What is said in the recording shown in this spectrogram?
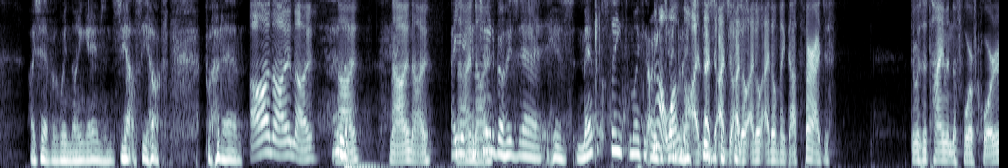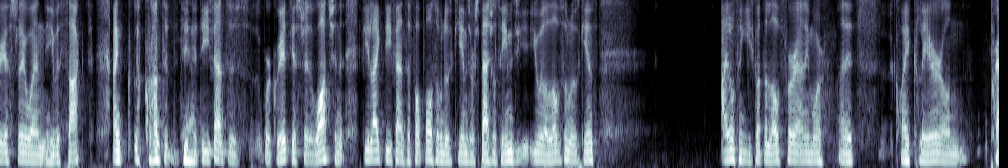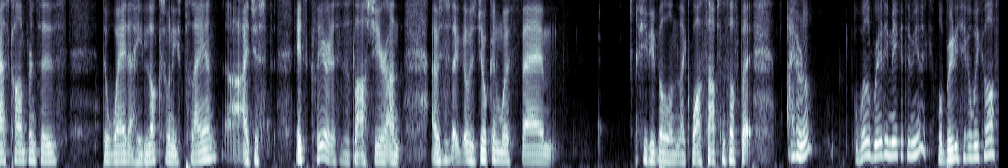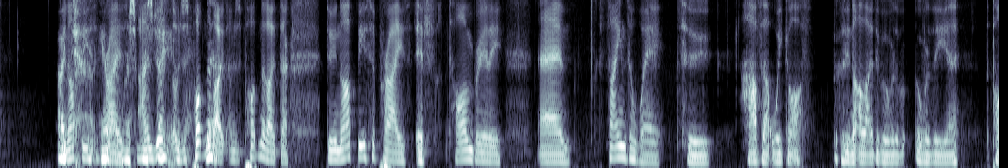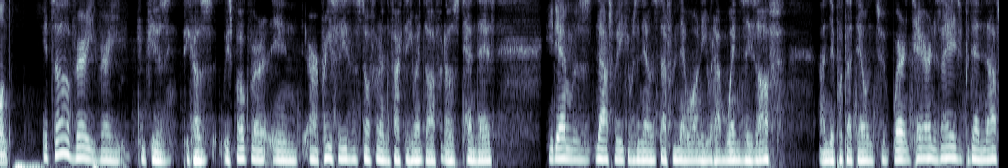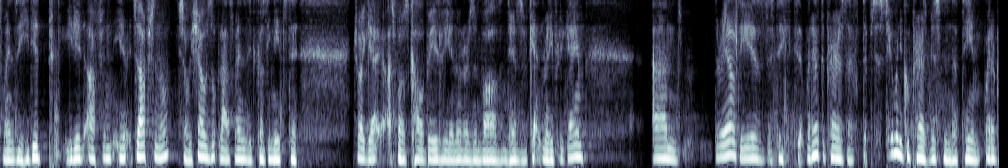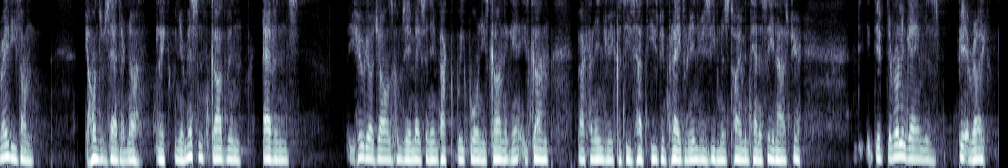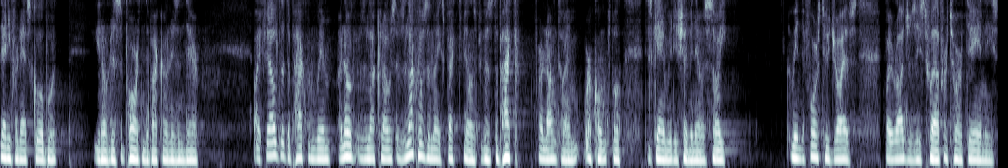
I said we'll win nine games in Seattle Seahawks. But um, oh no, no, no, no, no. Are you no, concerned no. about his uh, his mental state, Mike? no, well, no, I, I, I, I, don't, I don't, I don't think that's fair. I just there was a time in the fourth quarter yesterday when he was sacked. And look, granted, the, yeah. the defenses were great yesterday to watch. And if you like defensive football, some of those games or special teams, you, you would have loved some of those games. I don't think he's got the love for it anymore, and it's quite clear on press conferences, the way that he looks when he's playing. I just, it's clear this is his last year. And I was just, I was joking with um, a few people on like WhatsApps and stuff, but I don't know. Will Brady make it to Munich? Will Brady take a week off? Do I not be surprised. I'm just, I'm just putting it out. I'm just putting it out there. Do not be surprised if Tom Brady um, finds a way to have that week off because he's not allowed to go over the over the uh, pond? It's all very, very confusing because we spoke about in our preseason stuff and the fact that he went off for those 10 days. He then was, last week, it was announced that from now on he would have Wednesdays off and they put that down to wear and tear in his age. But then last Wednesday, he did, he did option, you know, it's optional. So he shows up last Wednesday because he needs to try to get, I suppose, Cole Beasley and others involved in terms of getting ready for the game. And the reality is, they, without the players, there's too many good players missing in that team. Whether Brady's on 100% or not, like when you're missing Godwin, Evans, Julio Jones comes in, makes an impact week one. He's gone again. He's gone back on injury because he's had he's been plagued with injuries even his time in Tennessee last year. The, the running game is a bit like Lenny Fournette's good, but you know the support in the background isn't there. I felt that the pack would win. I know it was a lot closer. It was a lot closer than I expected to be honest, because the pack for a long time were comfortable. This game really showed me now sight. I mean, the first two drives by Rodgers, he's 12 for 13. He's,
